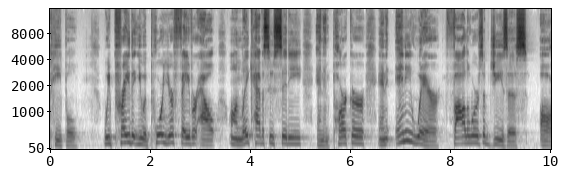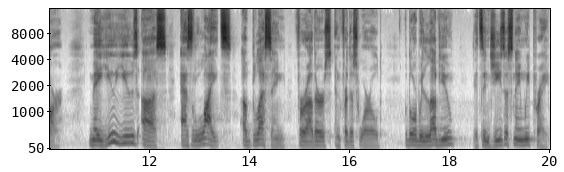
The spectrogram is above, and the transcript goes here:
people. We pray that you would pour your favor out on Lake Havasu City and in Parker and anywhere followers of Jesus are. May you use us as lights of blessing for others and for this world. Lord, we love you. It's in Jesus' name we pray.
